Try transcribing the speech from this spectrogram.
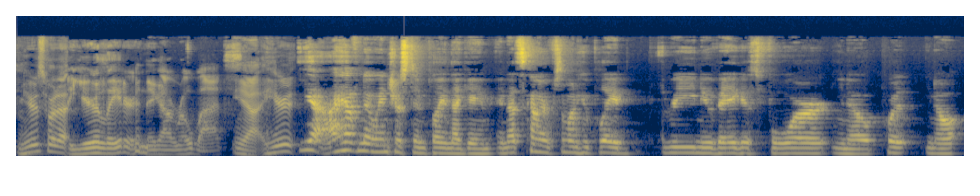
Here's what I, A year later, and they got robots. yeah, here Yeah, I have no interest in playing that game, and that's kind of someone who played three New Vegas, four, you know, put you know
